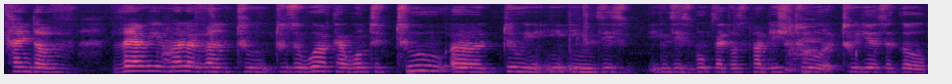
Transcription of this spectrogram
kind of very relevant to, to the work I wanted to uh, do in, in, this in this book that was published two two years ago.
